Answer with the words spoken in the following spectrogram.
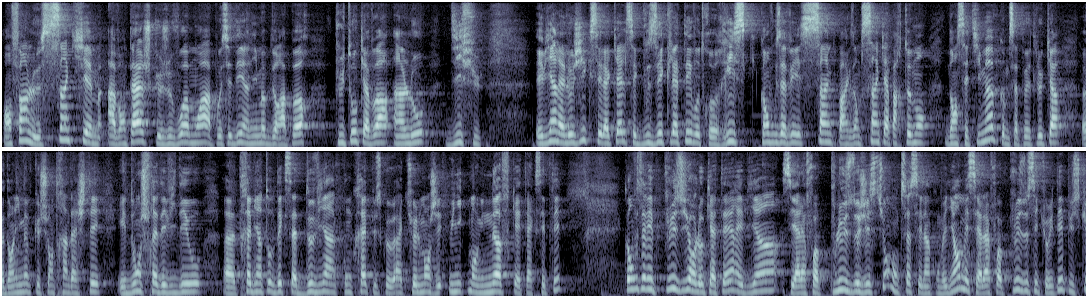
Enfin, le cinquième avantage que je vois moi à posséder un immeuble de rapport plutôt qu'avoir un lot diffus. Eh bien, la logique, c'est laquelle? C'est que vous éclatez votre risque. Quand vous avez 5, par exemple, 5 appartements dans cet immeuble, comme ça peut être le cas euh, dans l'immeuble que je suis en train d'acheter et dont je ferai des vidéos euh, très bientôt dès que ça devient concret, puisque actuellement, j'ai uniquement une offre qui a été acceptée. Quand vous avez plusieurs locataires, eh bien, c'est à la fois plus de gestion, donc ça c'est l'inconvénient, mais c'est à la fois plus de sécurité puisque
